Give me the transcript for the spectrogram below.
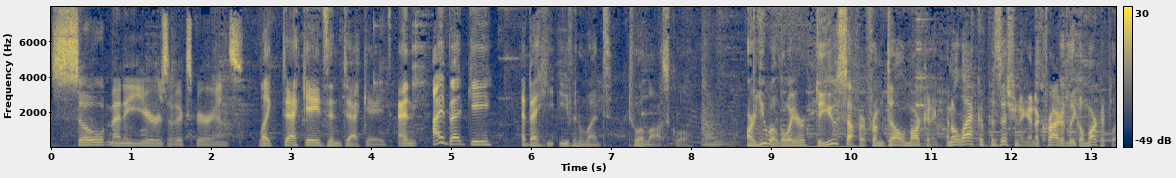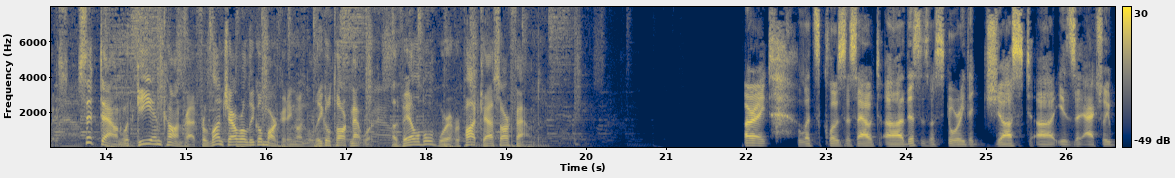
so many years of experience. Like decades and decades. And I bet, Gee, I bet he even went to a law school. Are you a lawyer? Do you suffer from dull marketing and a lack of positioning in a crowded legal marketplace? Sit down with Guy and Conrad for Lunch Hour Legal Marketing on the Legal Talk Network. Available wherever podcasts are found. All right. Let's close this out. Uh, this is a story that just uh, is actually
